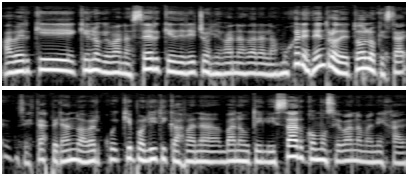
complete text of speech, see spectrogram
a ver qué, qué, es lo que van a hacer, qué derechos les van a dar a las mujeres, dentro de todo lo que está, se está esperando, a ver qué políticas van a, van a utilizar, cómo se van a manejar.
